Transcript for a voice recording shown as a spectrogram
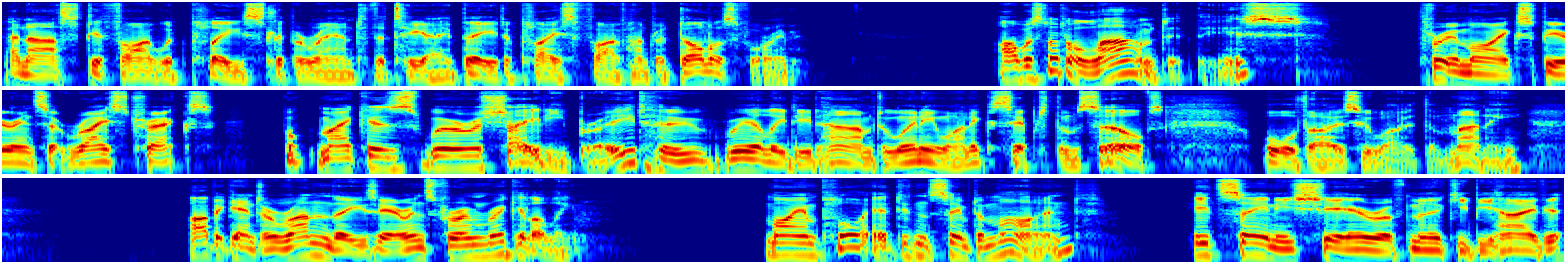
and asked if I would please slip around to the TAB to place $500 for him. I was not alarmed at this. Through my experience at racetracks, bookmakers were a shady breed who rarely did harm to anyone except themselves, or those who owed them money. I began to run these errands for him regularly. My employer didn't seem to mind. He'd seen his share of murky behaviour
